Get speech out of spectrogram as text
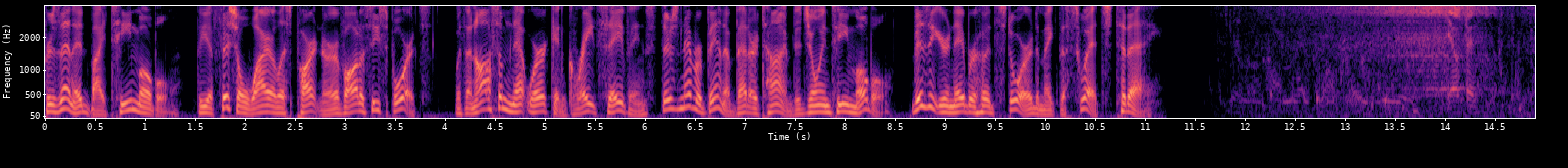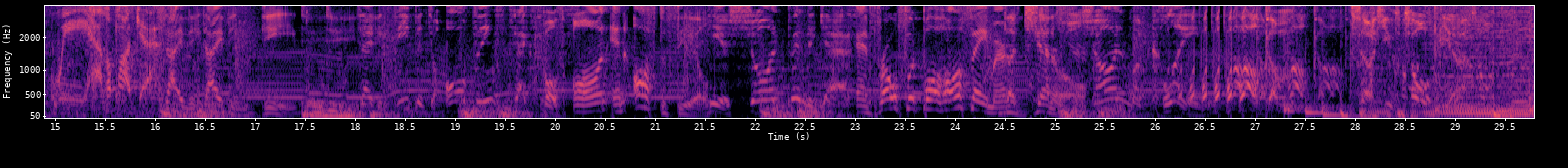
Presented by T-Mobile, the official wireless partner of Audacy Sports. With an awesome network and great savings, there's never been a better time to join T-Mobile. Visit your neighborhood store to make the switch today. Houston, we have a podcast. Diving, diving deep, deep, diving deep into all things Texas, both on and off the field. Here's Sean Pendergast and Pro Football Hall of Famer, the General, John McClain. Welcome, welcome to Houtopia.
